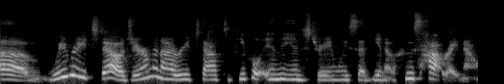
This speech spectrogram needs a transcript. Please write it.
um, we reached out jeremy and i reached out to people in the industry and we said you know who's hot right now?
